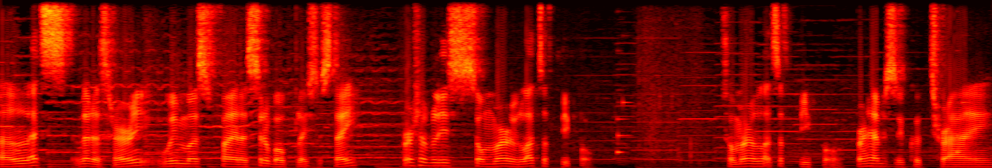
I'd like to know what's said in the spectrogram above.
uh, let's let us hurry. We must find a suitable place to stay, preferably somewhere with lots of people. Somewhere with lots of people. Perhaps we could try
